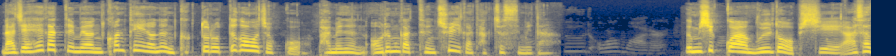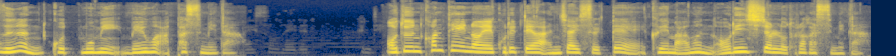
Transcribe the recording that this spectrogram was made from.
낮에 해가 뜨면 컨테이너는 극도로 뜨거워졌고 밤에는 얼음 같은 추위가 닥쳤습니다. 음식과 물도 없이 아사드는 곧 몸이 매우 아팠습니다. 어두운 컨테이너에 고립되어 앉아 있을 때 그의 마음은 어린 시절로 돌아갔습니다.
